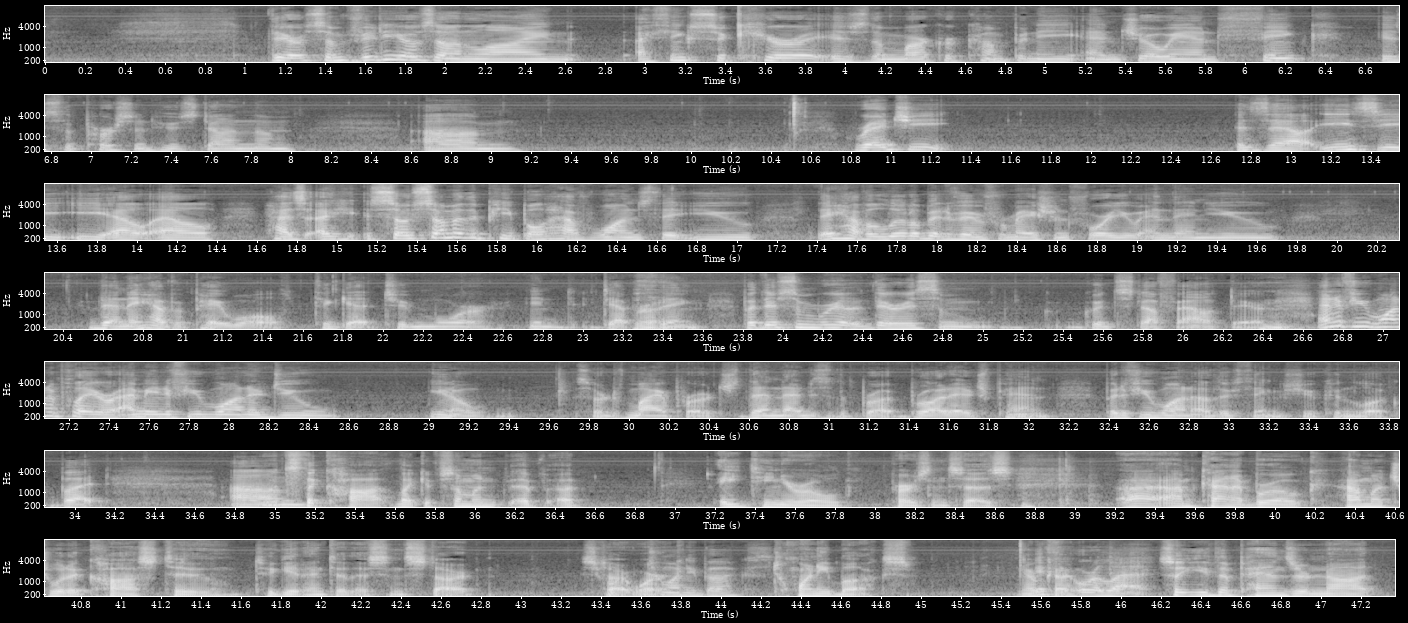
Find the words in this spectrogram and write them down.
there are some videos online. I think Sakura is the marker company, and Joanne Fink is the person who's done them. Um, Reggie Ezell, E Z E L L has a, so some of the people have ones that you they have a little bit of information for you, and then you then they have a paywall to get to more in depth Right. thing. But there's some real there is some good stuff out there. Hmm. And if you want to play around, I mean, if you want to do, you know, sort of my approach, then that is the broad, broad edge pen. But if you want other things, you can look. But um, What's the cost? Like if someone, a 18 year old person says, I, I'm kind of broke, how much would it cost to, to get into this and start, start work? 20 bucks. 20 bucks. If- Okay. or less. So the pens are not,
